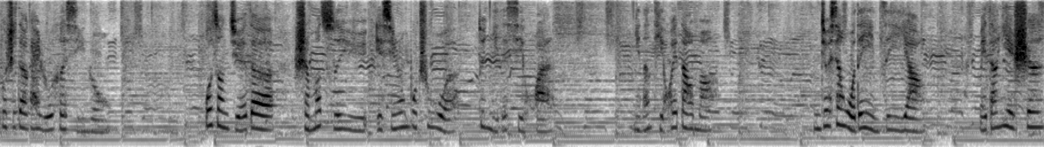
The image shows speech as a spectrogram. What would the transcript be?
不知道该如何形容。我总觉得。什么词语也形容不出我对你的喜欢，你能体会到吗？你就像我的影子一样，每当夜深，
